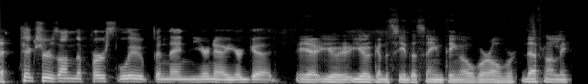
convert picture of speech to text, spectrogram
pictures on the first loop and then you know you're good. Yeah, you're you're going to see the same thing over and over. Definitely.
